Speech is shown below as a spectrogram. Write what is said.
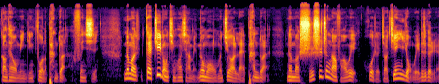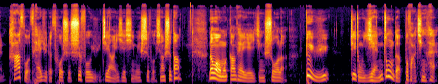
刚才我们已经做了判断分析。那么在这种情况下面，那么我们就要来判断，那么实施正当防卫或者叫见义勇为的这个人，他所采取的措施是否与这样一些行为是否相适当？那么我们刚才也已经说了，对于这种严重的不法侵害，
